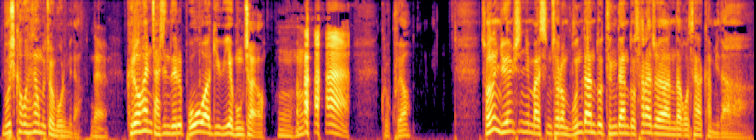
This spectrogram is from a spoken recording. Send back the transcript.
무식하고 세상 물정을 모릅니다. 네. 그러한 자신들을 보호하기 위해 뭉쳐요. 그렇고요. 저는 UMC님 말씀처럼 문단도 등단도 사라져야 한다고 생각합니다.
